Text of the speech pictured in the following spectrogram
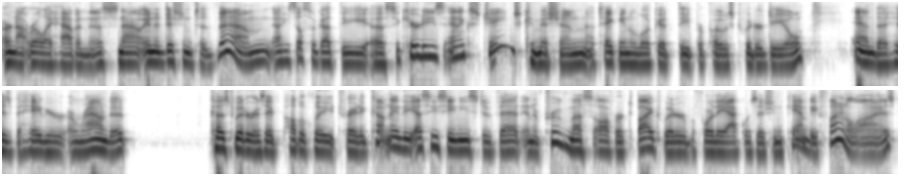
are not really having this. Now, in addition to them, uh, he's also got the uh, Securities and Exchange Commission uh, taking a look at the proposed Twitter deal and uh, his behavior around it. Because Twitter is a publicly traded company, the SEC needs to vet and approve Musk's offer to buy Twitter before the acquisition can be finalized.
